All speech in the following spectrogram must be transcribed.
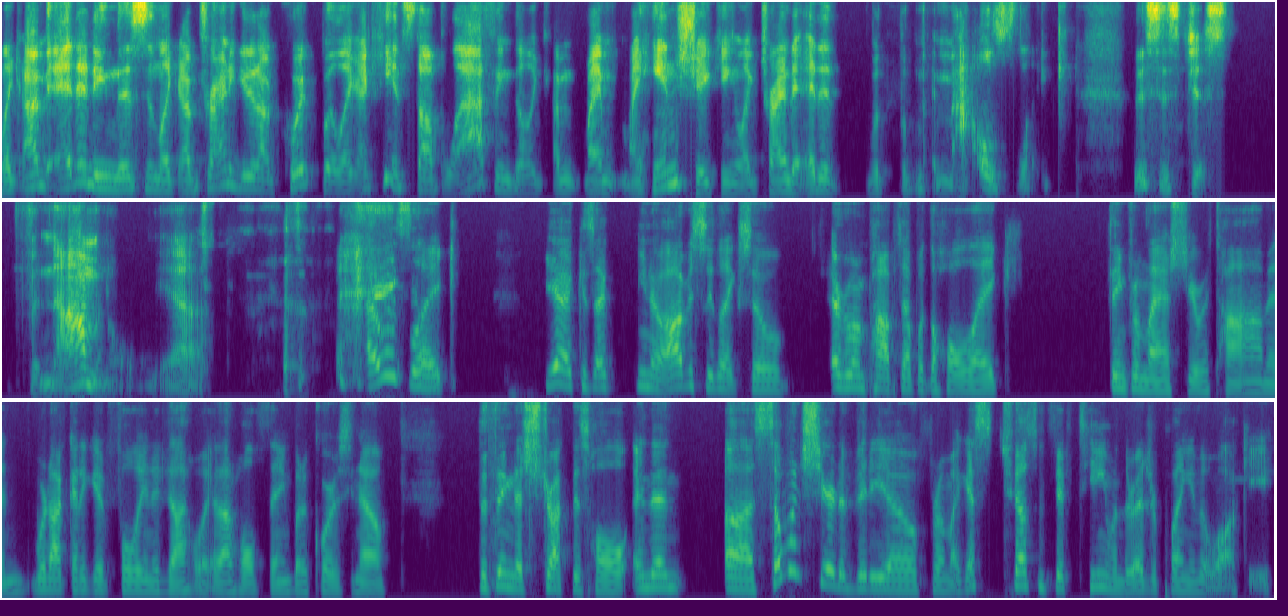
like i'm editing this and like i'm trying to get it out quick but like i can't stop laughing to like i'm my, my hands shaking like trying to edit with, with my mouse. Like this is just phenomenal. Yeah. I was like, yeah, because I, you know, obviously, like, so everyone popped up with the whole like thing from last year with Tom, and we're not going to get fully into that whole, that whole thing, but of course, you know, the thing that struck this whole, and then uh, someone shared a video from I guess 2015 when the Reds were playing in Milwaukee,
